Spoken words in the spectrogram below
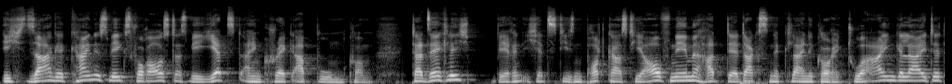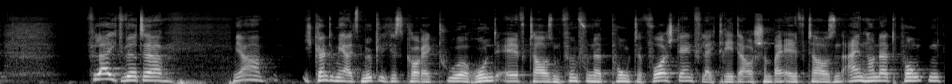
ich sage keineswegs voraus, dass wir jetzt einen Crack-Up-Boom kommen. Tatsächlich, während ich jetzt diesen Podcast hier aufnehme, hat der DAX eine kleine Korrektur eingeleitet. Vielleicht wird er, ja, ich könnte mir als mögliches Korrektur rund 11.500 Punkte vorstellen. Vielleicht dreht er auch schon bei 11.100 Punkten.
